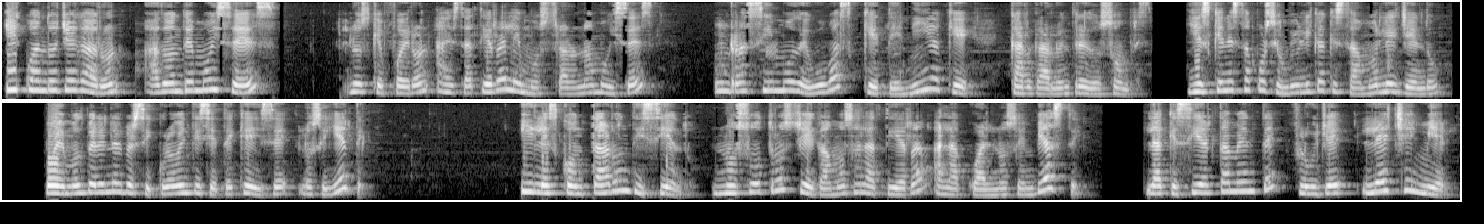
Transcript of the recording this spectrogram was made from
Y cuando llegaron a donde Moisés, los que fueron a esta tierra le mostraron a Moisés un racimo de uvas que tenía que cargarlo entre dos hombres. Y es que en esta porción bíblica que estábamos leyendo, podemos ver en el versículo 27 que dice lo siguiente. Y les contaron diciendo, nosotros llegamos a la tierra a la cual nos enviaste, la que ciertamente fluye leche y miel,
